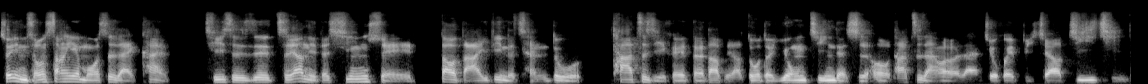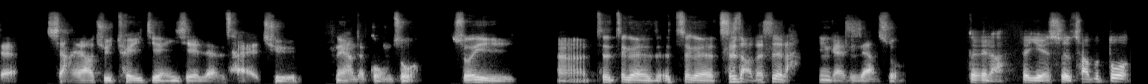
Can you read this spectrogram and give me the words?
所以你从商业模式来看，其实是只要你的薪水到达一定的程度。他自己可以得到比较多的佣金的时候，他自然而然就会比较积极的想要去推荐一些人才去那样的工作。所以，呃，这这个这个迟早的事啦，应该是这样说。对啦，这也是差不多。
